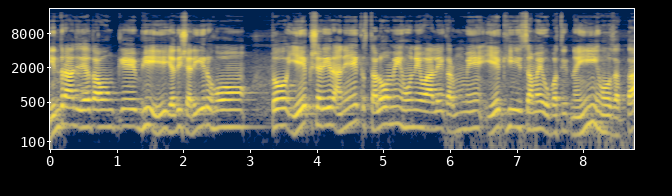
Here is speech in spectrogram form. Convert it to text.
इंद्रादि देवताओं के भी यदि शरीर हो तो एक शरीर अनेक स्थलों में होने वाले कर्म में एक ही समय उपस्थित नहीं हो सकता।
